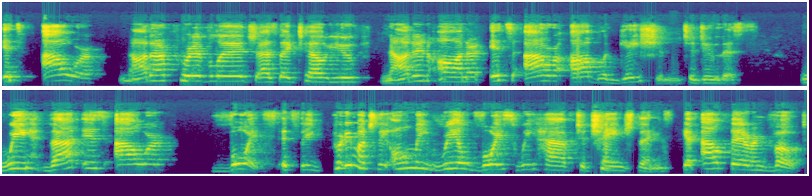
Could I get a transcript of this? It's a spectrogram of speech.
It's our, not our privilege, as they tell you, not an honor. It's our obligation to do this. We, that is our voice. It's the pretty much the only real voice we have to change things. Get out there and vote.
